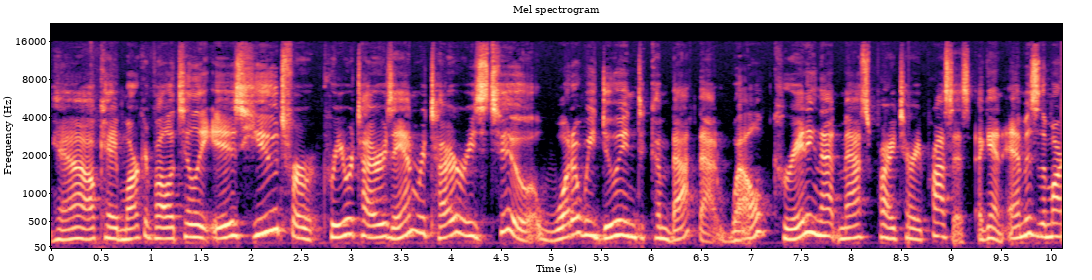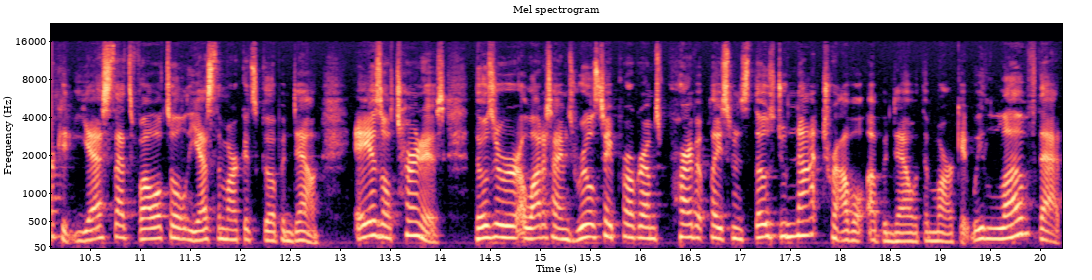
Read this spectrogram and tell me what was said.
Yeah, okay. Market volatility is huge for pre retirees and retirees too. What are we doing to combat that? Well, creating that mass proprietary process. Again, M is the market. Yes, that's volatile. Yes, the markets go up and down. A is alternatives. Those are a lot of times real estate programs, private placements. Those do not travel up and down with the market. We love that.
